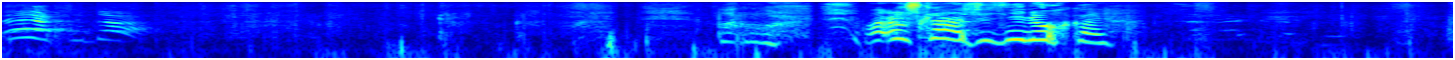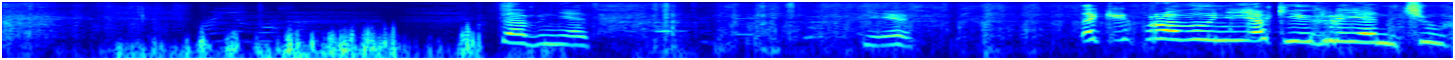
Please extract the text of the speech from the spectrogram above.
Э, куда? Ворон. Воровская жизнь нелегкая. Та б нет. Нет. Таких правил ніяких ігри я не чув.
